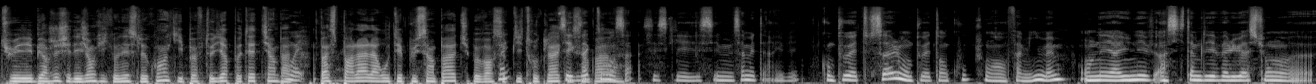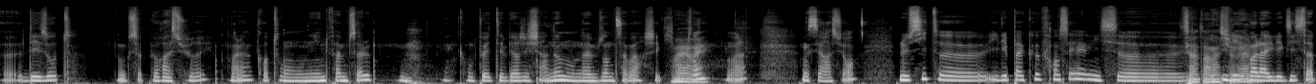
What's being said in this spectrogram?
tu es hébergé chez des gens qui connaissent le coin, qui peuvent te dire peut-être, tiens, bah, Ouais. passe par là, la route est plus sympa, tu peux voir ce Ouais. petit truc-là qui C'est sympa. exactement ça. C'est ce qui est, ça m'est arrivé. Qu'on peut être seul, on peut être en couple ou en famille même. On est à une, un système d'évaluation euh, des hôtes. Donc ça peut rassurer. Voilà, quand on est une femme seule, et qu'on peut être hébergé chez un homme, on a besoin de savoir chez qui Ouais, on tombe. ouais. Voilà, donc c'est rassurant. Le site, euh, il est pas que français, il se, C'est international. Il est, voilà, il existe à,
